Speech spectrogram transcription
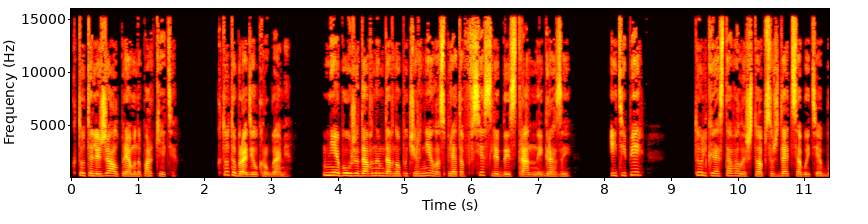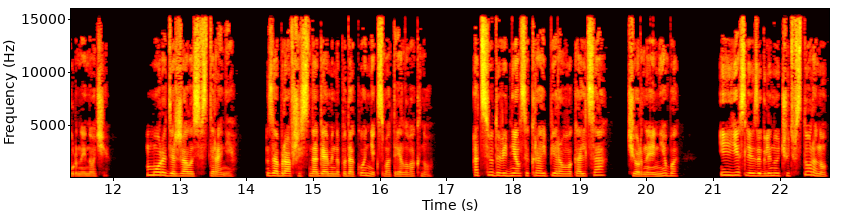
кто-то лежал прямо на паркете. Кто-то бродил кругами. Небо уже давным-давно почернело, спрятав все следы странной грозы. И теперь только и оставалось, что обсуждать события бурной ночи. Мора держалась в стороне. Забравшись ногами на подоконник, смотрела в окно. Отсюда виднелся край первого кольца, черное небо, и, если заглянуть чуть в сторону,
